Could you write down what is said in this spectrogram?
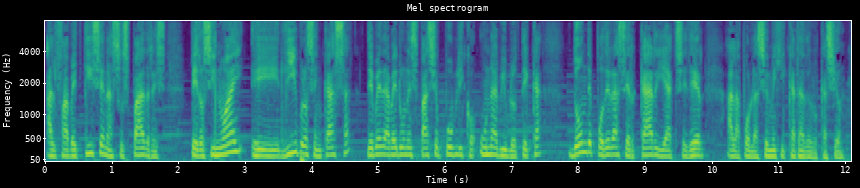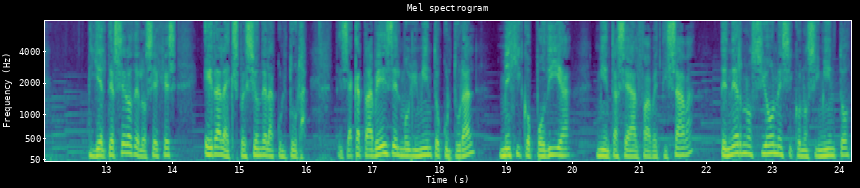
alfabeticen a sus padres, pero si no hay eh, libros en casa, debe de haber un espacio público, una biblioteca, donde poder acercar y acceder a la población mexicana de educación. Y el tercero de los ejes era la expresión de la cultura. Decía que a través del movimiento cultural, México podía, mientras se alfabetizaba, tener nociones y conocimiento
